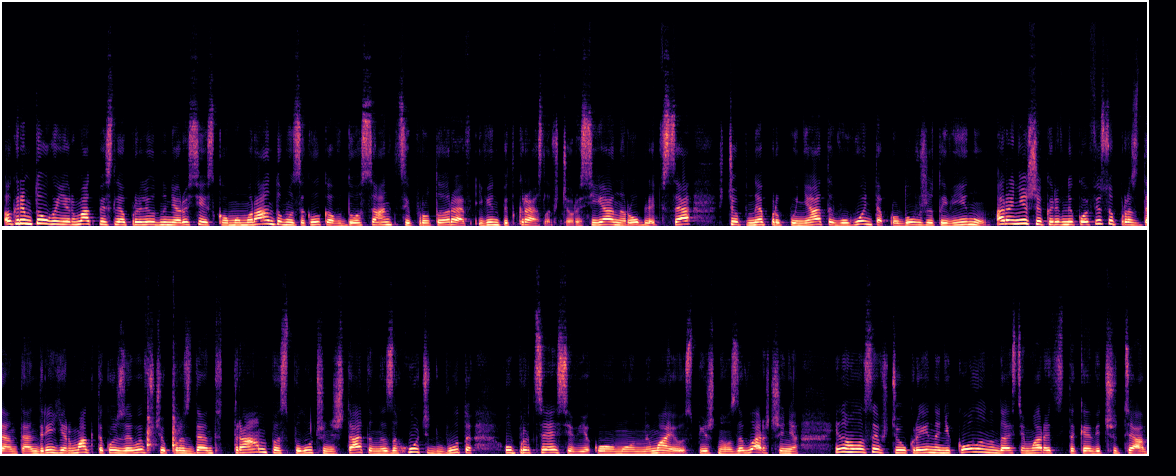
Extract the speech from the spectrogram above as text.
Окрім того, Єрмак після оприлюднення російського меморандуму закликав до санкцій проти РФ. І він підкреслив, що росіяни роблять все, щоб не припиняти вогонь та продовжити війну. А раніше керівник офісу президента Андрій Єрмак також заявив, що президент Трамп Сполучені Штати не захочуть бути у процесі, в якому немає успішного завершення, і наголосив, що Україна ніколи не дасть Америці таке відчуття.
